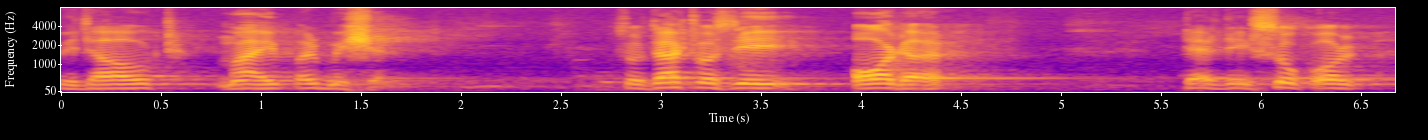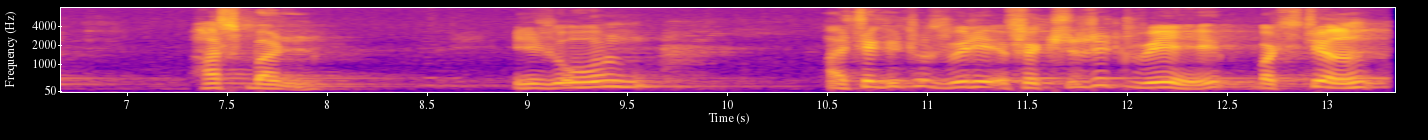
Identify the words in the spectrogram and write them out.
without my permission. So that was the order that the so called husband, in his own, I think it was very affectionate way, but still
